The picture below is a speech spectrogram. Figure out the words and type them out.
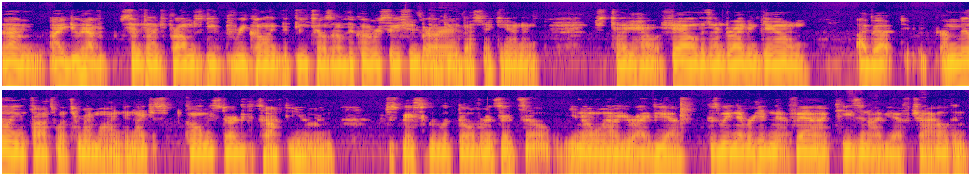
um, I do have sometimes problems de- recalling the details of the conversation, but I'll do the best I can and just tell you how it felt. As I'm driving down, I bet a million thoughts went through my mind, and I just calmly started to talk to him and just basically looked over and said, "So, you know how you're IVF?" Because we'd never hidden that fact. He's an IVF child, and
